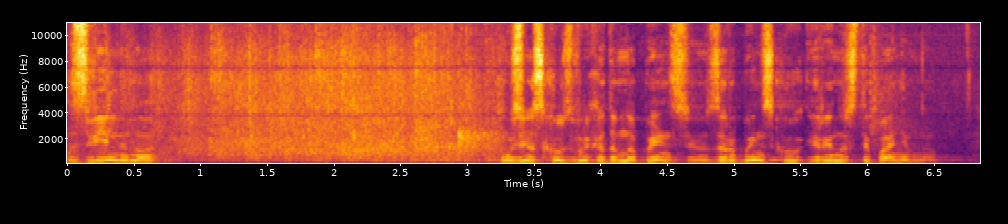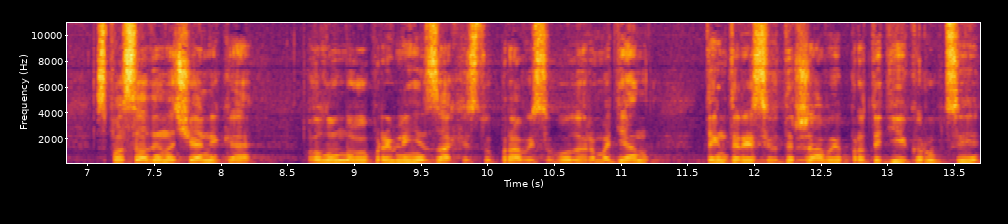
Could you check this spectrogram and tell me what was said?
Звільнено у зв'язку з виходом на пенсію Зарубинську Ірину Степанівну з посади начальника Головного управління захисту прав і свобод громадян та інтересів держави протидії корупції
